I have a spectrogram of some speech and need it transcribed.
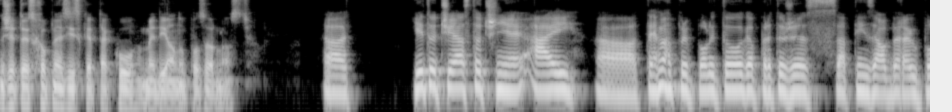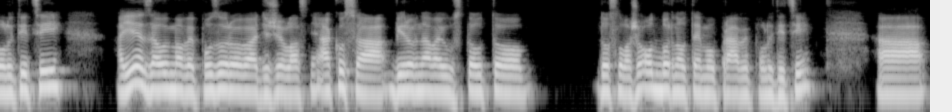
že to je schopné získať takú mediálnu pozornosť? Je to čiastočne aj téma pre politológa, pretože sa tým zaoberajú politici. A je zaujímavé pozorovať, že vlastne ako sa vyrovnávajú s touto doslova že odbornou témou práve politici. A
